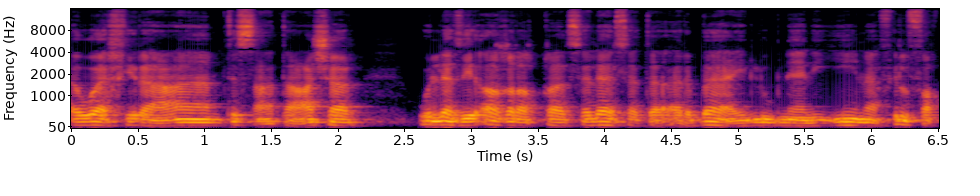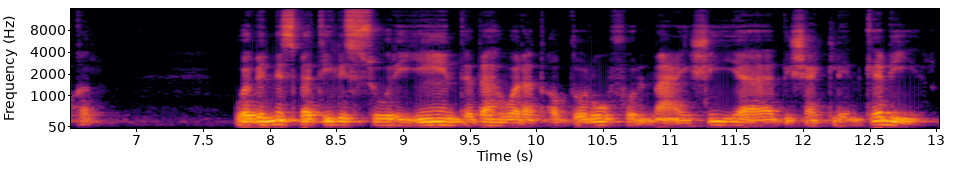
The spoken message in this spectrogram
أواخر عام 19 والذي أغرق ثلاثة أرباع اللبنانيين في الفقر. وبالنسبة للسوريين تدهورت الظروف المعيشية بشكل كبير.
